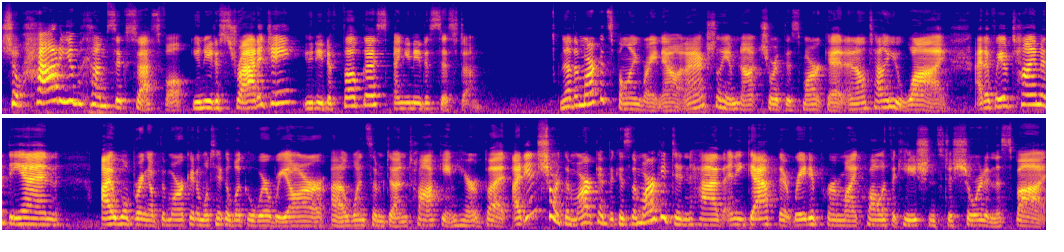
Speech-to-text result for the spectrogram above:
So, how do you become successful? You need a strategy, you need a focus, and you need a system. Now, the market's falling right now, and I actually am not short this market, and I'll tell you why. And if we have time at the end, I will bring up the market and we'll take a look at where we are uh, once I'm done talking here. But I didn't short the market because the market didn't have any gap that rated per my qualifications to short in the SPY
